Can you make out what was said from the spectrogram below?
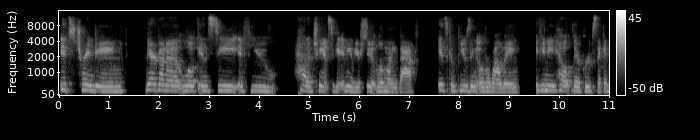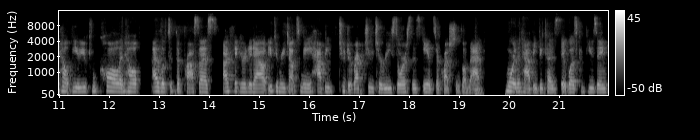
it's trending. They're going to look and see if you had a chance to get any of your student loan money back. It's confusing, overwhelming. If you need help, there are groups that can help you. You can call and help. I looked at the process. I figured it out. You can reach out to me. Happy to direct you to resources, answer questions on that more than happy because it was confusing.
